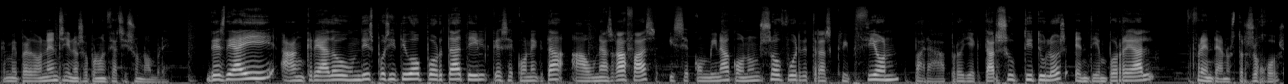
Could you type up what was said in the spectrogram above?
que me perdonen si no se pronuncia así su nombre. Desde ahí han creado un dispositivo portátil que se conecta a unas gafas y se combina con un software de transcripción para proyectar subtítulos en tiempo real frente a nuestros ojos.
